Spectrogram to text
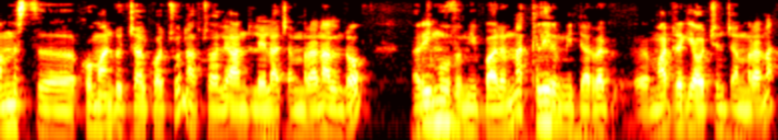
አምስት command ኦች ያልኳችሁን actually አንድ ሌላ ጨምረናል። እንደውም ሪሙቭ የሚባል እና clear የሚደረግ ማድረጊያዎችን ጨምረናል።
